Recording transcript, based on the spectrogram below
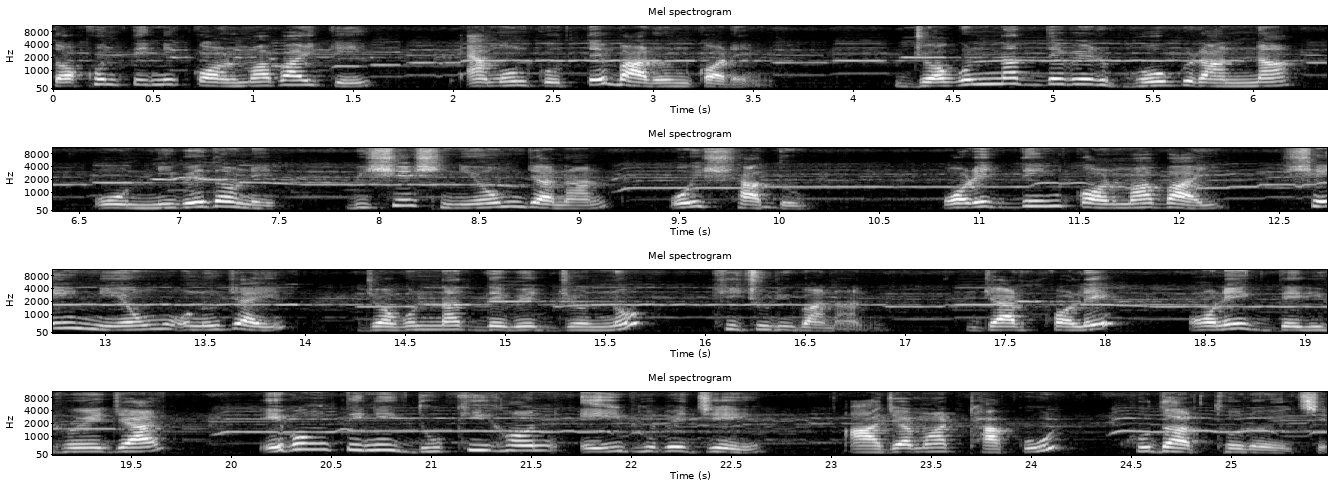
তখন তিনি কর্মাবাইকে এমন করতে বারণ করেন। জগন্নাথ দেবের ভোগ রান্না ও নিবেদনের বিশেষ নিয়ম জানান ওই সাধু। পরের দিন কর্মাবাই সেই নিয়ম অনুযায়ী জগন্নাথ দেবের জন্য খিচুড়ি বানান, যার ফলে অনেক দেরি হয়ে যায় এবং তিনি দুঃখী হন এই ভেবে যে আজ আমার ঠাকুর ক্ষুধার্থ রয়েছে।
